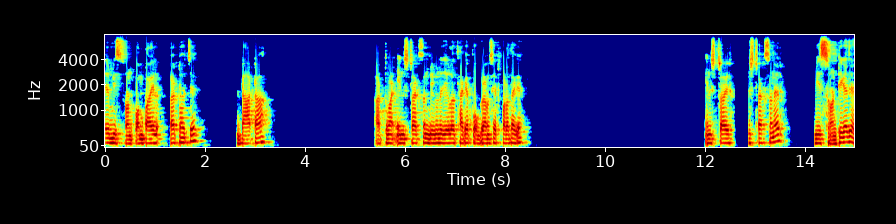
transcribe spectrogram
এর মিশ্রণ। কম্পাইলারটা হচ্ছে ডাটা আর তোমার ইনস্ট্রাকশন বিভিন্ন যেগুলো থাকে প্রোগ্রাম সেট করা থাকে। ইনস্ট্রাকশনের মিশ্রণ, ঠিক আছে?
